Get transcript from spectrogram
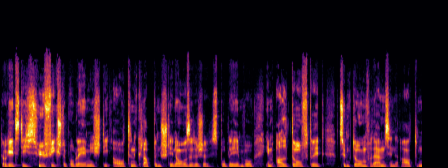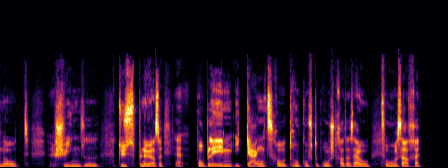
Da gibt es das häufigste Problem ist die Atemklappenstenose. Das ist ein Problem, das im Alter auftritt. Symptome von dem sind Atemnot, Schwindel, Dyspnoe, also äh, Problem in Gänge zu kommen. Druck auf der Brust kann das auch verursachen.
